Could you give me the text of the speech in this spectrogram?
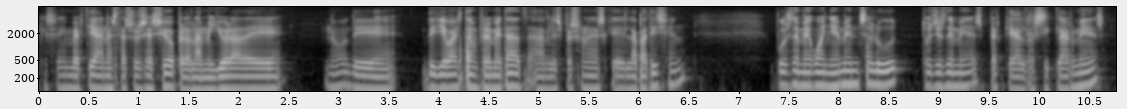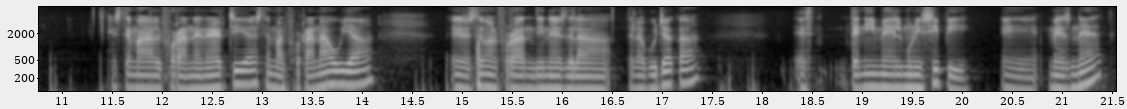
que serà invertida en aquesta associació per a la millora de, no? de, de llevar aquesta enfermetat a les persones que la pateixen, pues també guanyem en salut tots els demés perquè al reciclar més estem al forrant energia, estem al forrant auia, estem al forrant diners de la, de la butxaca, tenim el municipi eh, més net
